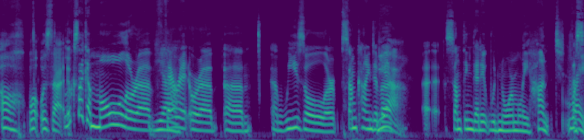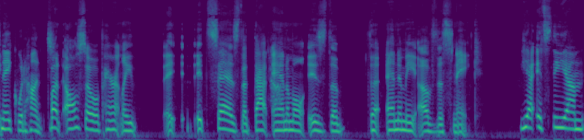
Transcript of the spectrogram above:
oh, what was that? It looks like a mole or a Yeah. ferret or a um, a weasel or some kind of yeah. a, something that it would normally hunt. A snake would hunt. But also, apparently, it, it says that that animal is the the enemy of the snake. yeah, it's the um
